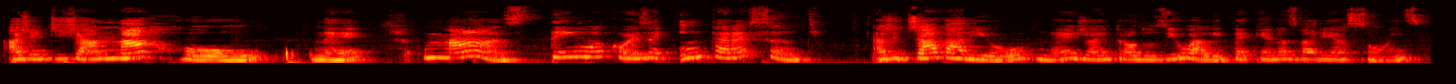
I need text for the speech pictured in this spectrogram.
a gente já narrou, né? Mas tem uma coisa interessante. A gente já variou, né? Já introduziu ali pequenas variações.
